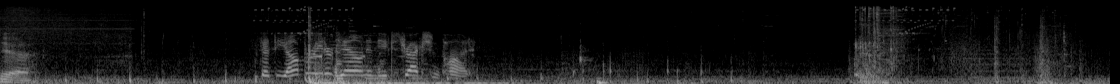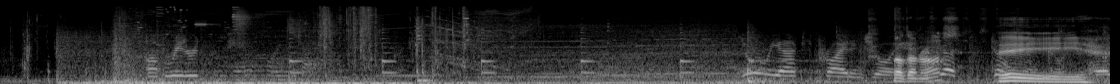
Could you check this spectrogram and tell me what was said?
Yeah. Set the operator down in the extraction pod. Operator Well done, Ross. Hey.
